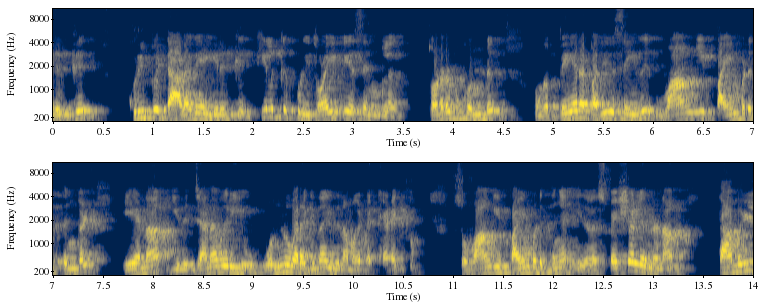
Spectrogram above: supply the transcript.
இருக்கு குறிப்பிட்ட அளவே இருக்கு. கீழ்க்கக்கூடிய தொலைபேசி எண்களை தொடர்பு கொண்டு உங்க பேரை பதிவு செய்து வாங்கி பயன்படுத்துங்கள். ஏன்னா இது ஜனவரி ஒன்று வரைக்கும் தான் இது நம்மகிட்ட கிடைக்கும். ஸோ வாங்கி பயன்படுத்துங்க. இதில் ஸ்பெஷல் என்னன்னா தமிழ்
